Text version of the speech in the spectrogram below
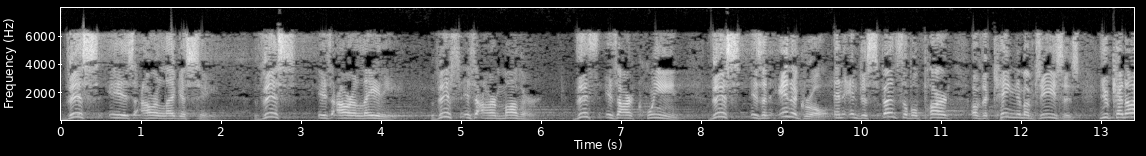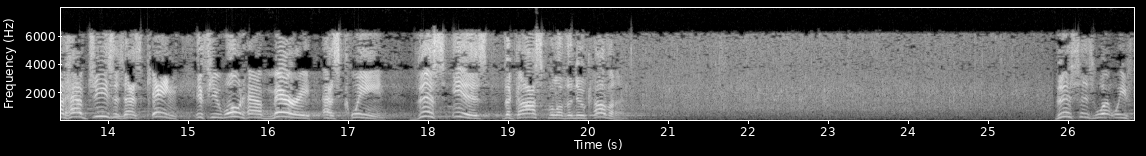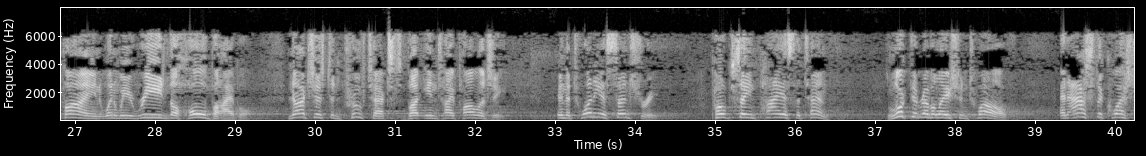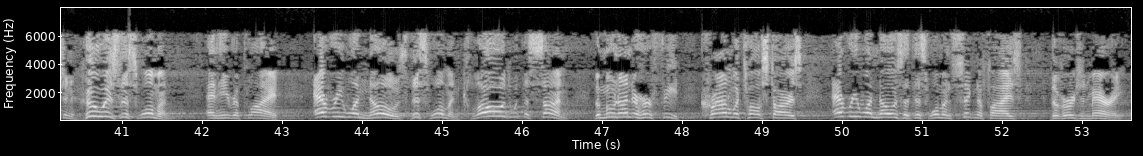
This is our legacy. This is our lady. This is our mother. This is our queen. This is an integral and indispensable part of the kingdom of Jesus. You cannot have Jesus as king if you won't have Mary as queen. This is the gospel of the new covenant. This is what we find when we read the whole Bible, not just in proof texts, but in typology. In the 20th century, Pope St. Pius X looked at Revelation 12 and asked the question, Who is this woman? And he replied, Everyone knows this woman, clothed with the sun, the moon under her feet, crowned with 12 stars. Everyone knows that this woman signifies the Virgin Mary.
